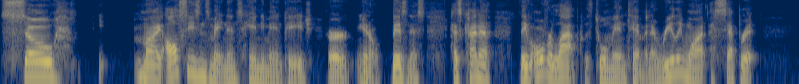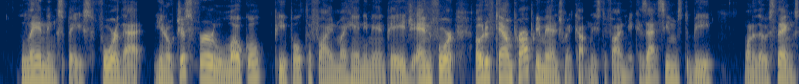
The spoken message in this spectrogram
so my all seasons maintenance handyman page or you know business has kind of they've overlapped with toolman tim and i really want a separate landing space for that, you know, just for local people to find my handyman page and for out of town property management companies to find me, because that seems to be one of those things.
